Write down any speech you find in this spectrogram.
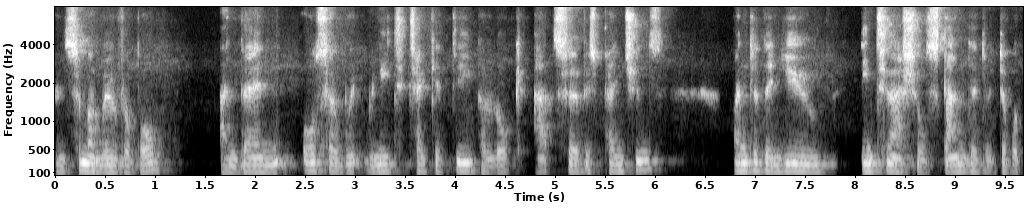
and some are movable. And then also, we, we need to take a deeper look at service pensions under the new international standard of double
